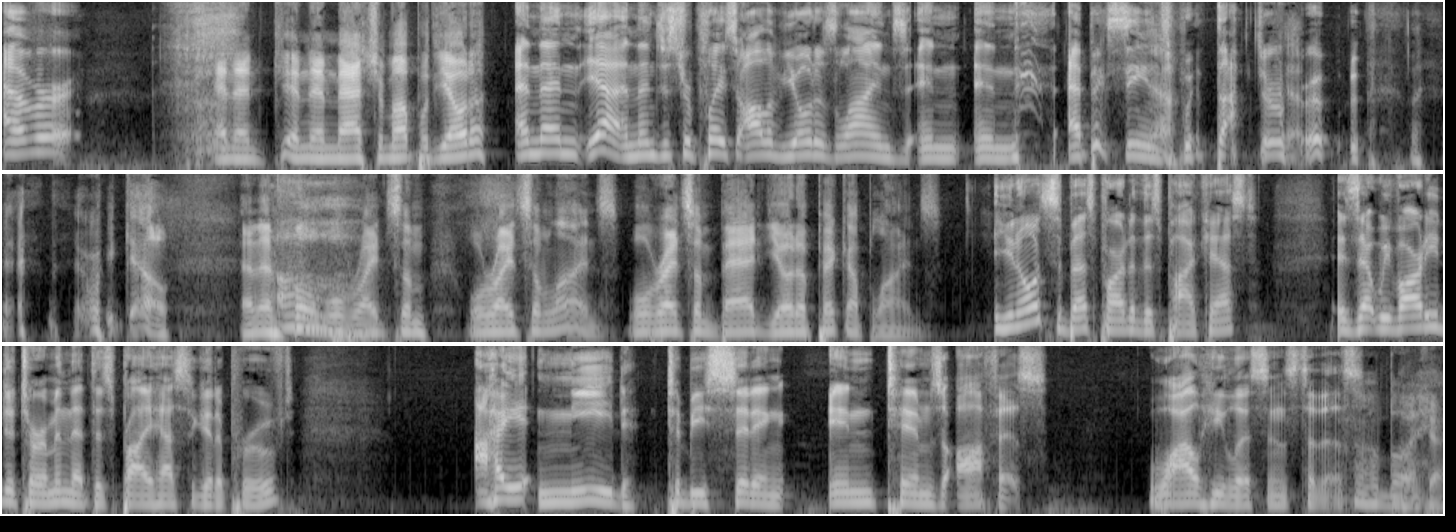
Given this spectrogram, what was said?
ever. And then and then match him up with Yoda. And then yeah, and then just replace all of Yoda's lines in in epic scenes with Dr. Ruth. There we go. and then we'll, we'll Oh. write some we'll write some lines. We'll write some bad Yoda pickup lines. You know what's the best part of this podcast? Is that we've already determined that this probably has to get approved. I need to be sitting in Tim's office while he listens to this. Oh boy. Okay.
